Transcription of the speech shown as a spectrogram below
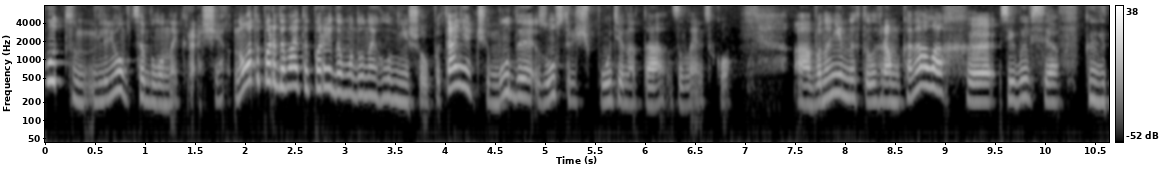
гуд, Для нього це було найкраще. Ну а тепер давайте перейдемо до найголовнішого питання: чи буде зустріч Путіна та Зеленського? В анонімних телеграм-каналах е, з'явився вкид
